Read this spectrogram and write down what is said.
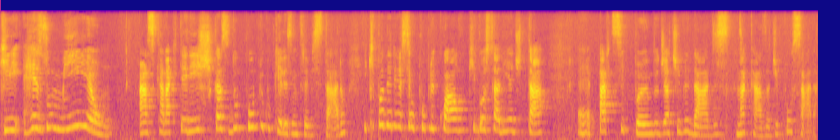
que resumiam as características do público que eles entrevistaram e que poderia ser o público-alvo que gostaria de estar tá é, participando de atividades na casa de Pulsara.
